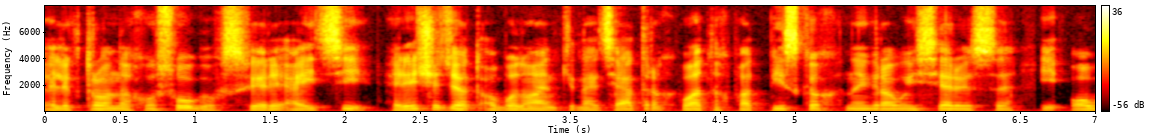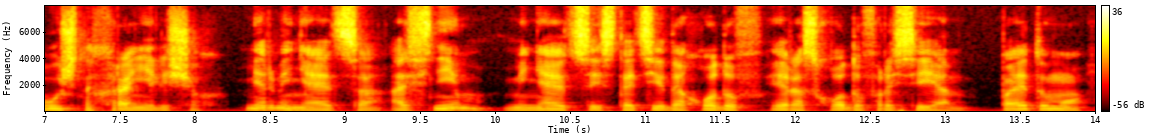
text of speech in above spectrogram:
электронных услугах в сфере IT. Речь идет об онлайн-кинотеатрах, платных подписках на игровые сервисы и облачных хранилищах. Мир меняется, а с ним меняются и статьи доходов и расходов россиян. Поэтому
